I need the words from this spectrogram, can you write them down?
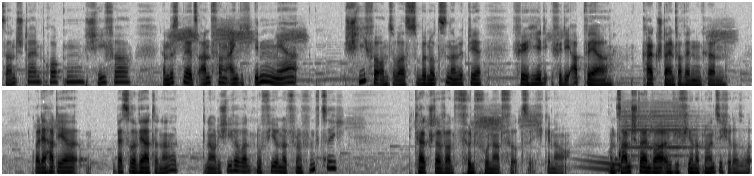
Sandsteinbrocken, Schiefer. Da müssten wir jetzt anfangen, eigentlich innen mehr Schiefer und sowas zu benutzen, damit wir für hier die, für die Abwehr Kalkstein verwenden können. Weil der hat ja bessere Werte, ne? Genau, die Schieferwand nur 455. Die Kalksteinwand 540, genau. Und Sandstein war irgendwie 490 oder so.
